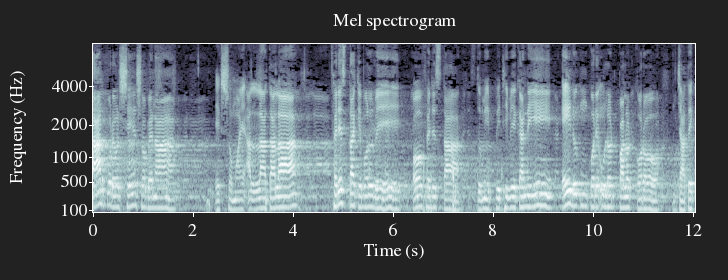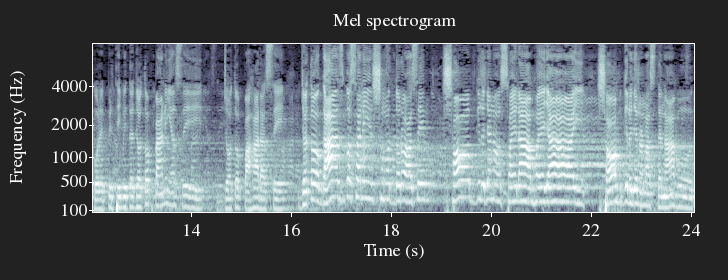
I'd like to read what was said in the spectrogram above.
তারপরেও শেষ হবে না। এক সময় আল্লাহ তালা ফেরেস্তাকে বলবে, ও ফেরেস্তা তুমি পৃথিবীকে নিয়ে এইরকম করে উলট পালট করো, যাতে করে পৃথিবীতে যত পানি আছে, যত পাহাড় আছে, যত গাছ গোছালি সমুদ্র আছে, সবগুলো যেন সয়লাভ হয়ে যায়, সবগুলো যেন নাচতে নাবুদ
